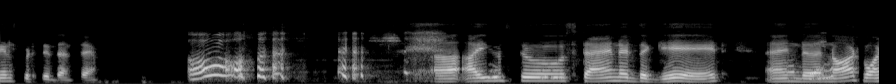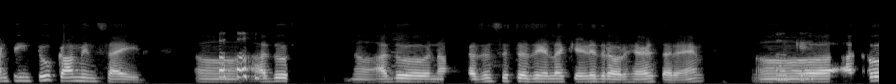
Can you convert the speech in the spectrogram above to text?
ನಿಲ್ಸ್ಬಿಡ್ತಿದ್ದಂತೆ. I used to stand at the gate and not wanting to come inside ಅದು ಅದು ನಮ್ಮ ಕಸಿನ್ ಸಿಸ್ಟರ್ಸ್ ಎಲ್ಲ ಕೇಳಿದ್ರೆ ಅವ್ರು ಹೇಳ್ತಾರೆ. ಅದು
